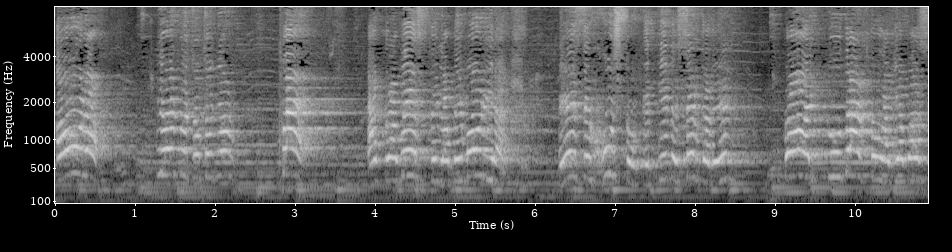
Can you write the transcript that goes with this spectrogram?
Ahora Dios nuestro Señor va a través de la memoria de ese justo que tiene cerca de Él, va a ayudar todavía más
